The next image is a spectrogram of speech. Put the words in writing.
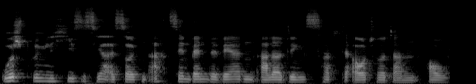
Ursprünglich hieß es ja, es sollten 18 Bände werden, allerdings hat der Autor dann auf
